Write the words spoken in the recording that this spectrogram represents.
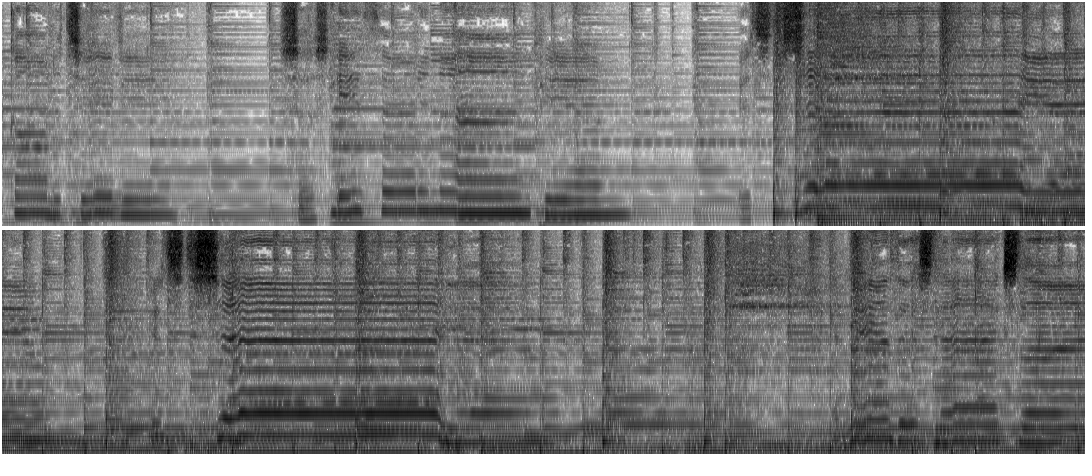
clock on the TV says 8:39 p.m. It's the same. It's the same. And in this next line.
